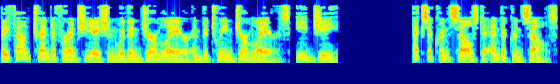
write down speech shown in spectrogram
They found transdifferentiation within germ layer and between germ layers, e.g. Exocrine cells to endocrine cells,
